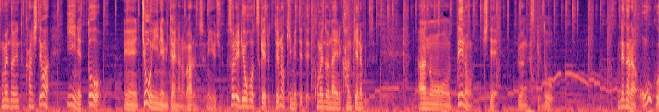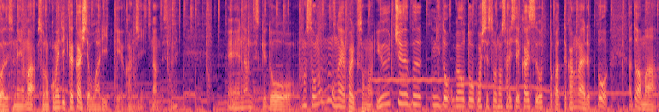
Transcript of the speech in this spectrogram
コメントに関しては、いいねとえー、超いいねみたいなのがあるんですよね、YouTube それ両方つけるっていうのを決めてて、コメントの内容に関係なくですね。あのー、っていうのをしてるんですけど、だから多くはですね、まあ、そのコメント1回返して終わりっていう感じなんですよね。えー、なんですけど、まあ、その方がやっぱりその YouTube に動画を投稿してその再生回数をとかって考えるとあとはまあ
